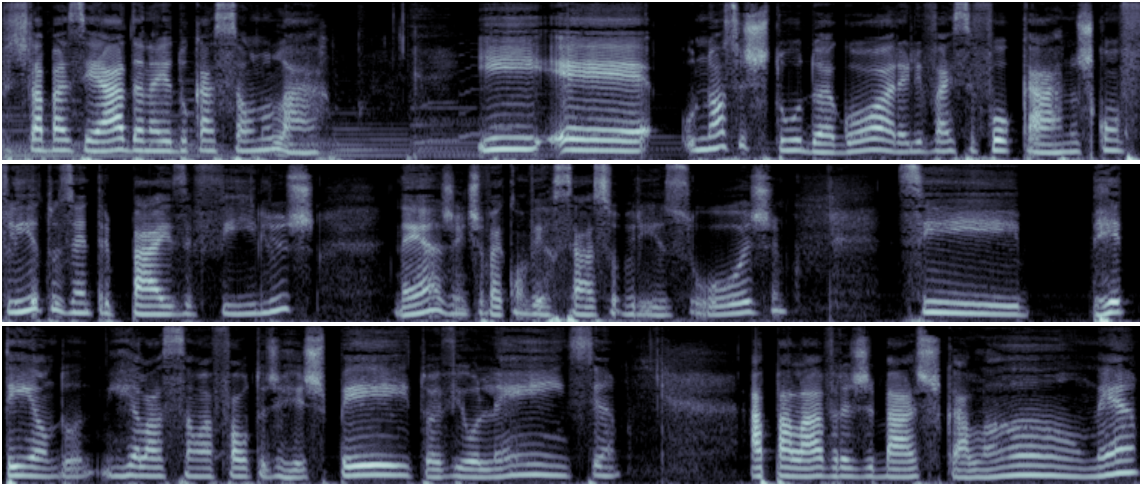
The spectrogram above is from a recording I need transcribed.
estar baseada na educação no lar. E é, o nosso estudo agora ele vai se focar nos conflitos entre pais e filhos, né? A gente vai conversar sobre isso hoje, se retendo em relação à falta de respeito, à violência, a palavras de baixo calão, né?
